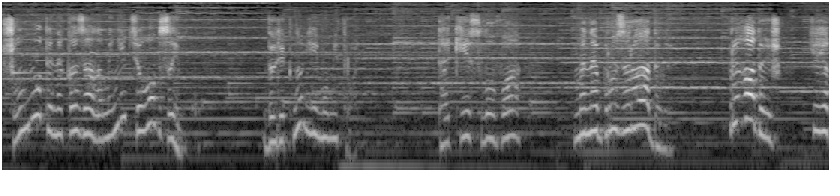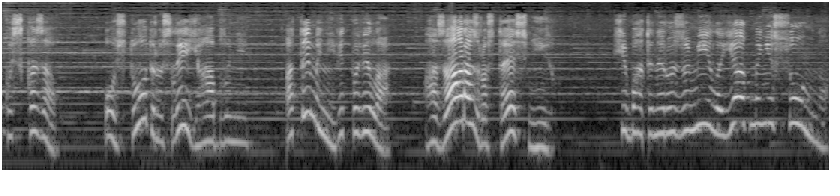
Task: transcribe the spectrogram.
Чому ти не казала мені цього взимку? дорікнув їй мумітроль. Такі слова мене б розрадили. Пригадуєш, я якось сказав ось тут росли яблуні, а ти мені відповіла, а зараз росте сніг. Хіба ти не розуміла, як мені сумно?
